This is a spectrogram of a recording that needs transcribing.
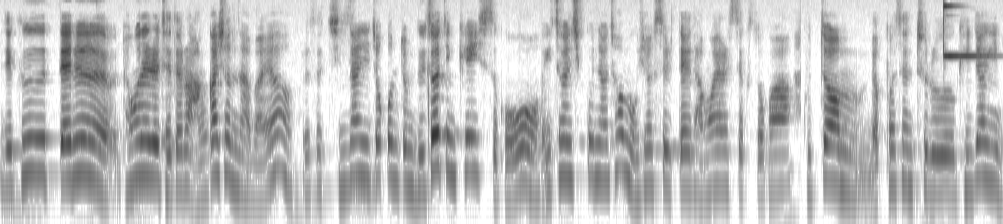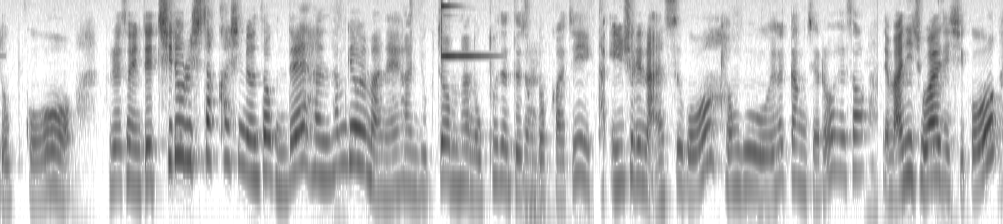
이제 그때는 병원에를 제대로 안 가셨나 봐요. 그래서 진단이 조금 좀 늦어진 케이스고 2019년 처음 오셨을 때 당화혈색소가 9점 몇 퍼센트로 굉장히 높고 그래서 이제 치료를 시작하시면서 근데 한 3개월 만에 한 6.5% 정도까지 다 인슐린 안 쓰고 경구 혈당제로 해서 이제 많이 좋아지시고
